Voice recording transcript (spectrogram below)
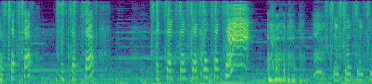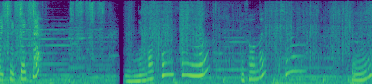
착착착 착착착 착착착착착착착 착착착착착착착 있는 것 같아요 그 손을 쭉 음.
